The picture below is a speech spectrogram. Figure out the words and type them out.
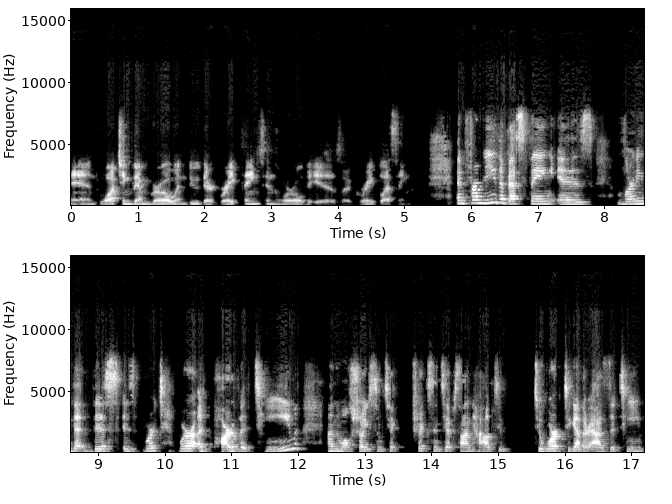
And watching them grow and do their great things in the world is a great blessing. And for me the best thing is learning that this is we're we're a part of a team. And we'll show you some t- tricks and tips on how to to work together as a team.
